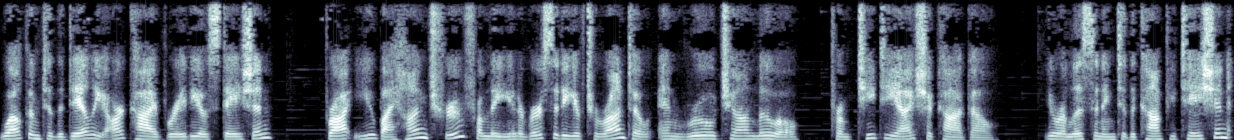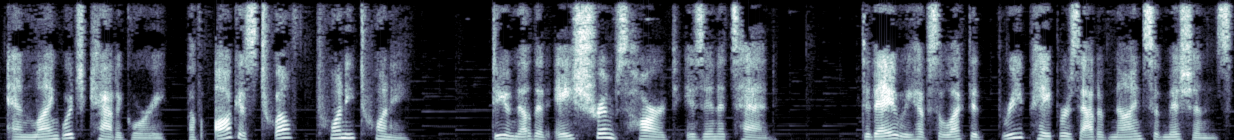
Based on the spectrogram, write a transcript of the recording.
Welcome to the Daily arXiv radio station, brought you by Hung Tru from the University of Toronto and Ruotian Luo from TTI Chicago. You are listening to the Computation and Language category of August 12, 2020. Do you know that a shrimp's heart is in its head? Today we have selected three papers out of nine submissions.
